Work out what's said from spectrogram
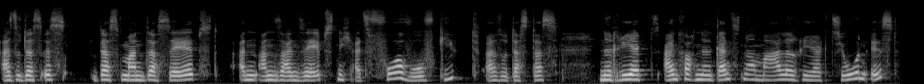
Also das ist, dass man das selbst an, an sein Selbst nicht als Vorwurf gibt, also dass das eine Reakt einfach eine ganz normale Reaktion ist.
